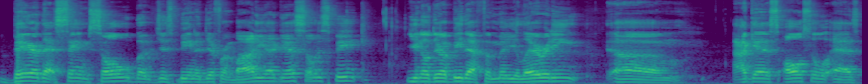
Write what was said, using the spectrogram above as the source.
bear that same soul, but just be in a different body, I guess, so to speak. You know, there'll be that familiarity. Um, I guess also as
